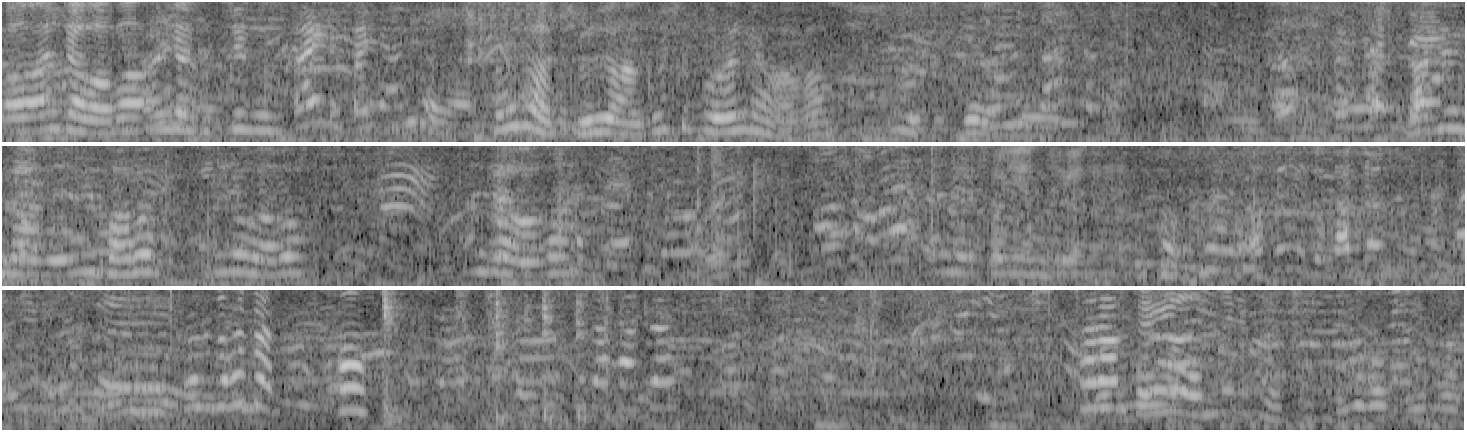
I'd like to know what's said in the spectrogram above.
어 앉아봐봐 앉아서 지금 빨리 빨리 앉아요 앉아 준이 앉고 싶어 앉아봐봐 나중에 가봐 일 봐봐 일로 봐봐 앉아봐봐 성인 유연아. 먼저 해봐. 어. 가자 가자. 사람 105mm 됐어.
